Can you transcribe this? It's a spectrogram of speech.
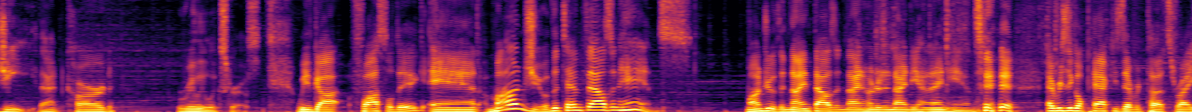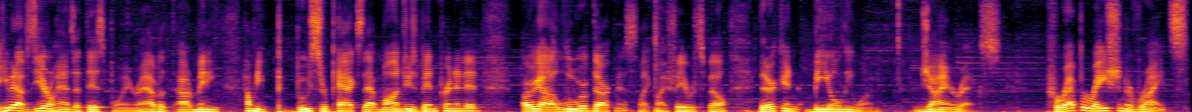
HG. That card really looks gross. We've got Fossil Dig and Manju of the 10,000 hands. Manju of the 9,999 hands. Every single pack he's ever touched, right? He would have zero hands at this point, right? Out of, out of many, how many booster packs that Manju's been printed in? Or oh, we got a Lure of Darkness, like my favorite spell. There can be only one. Giant Rex. Preparation of Rites.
